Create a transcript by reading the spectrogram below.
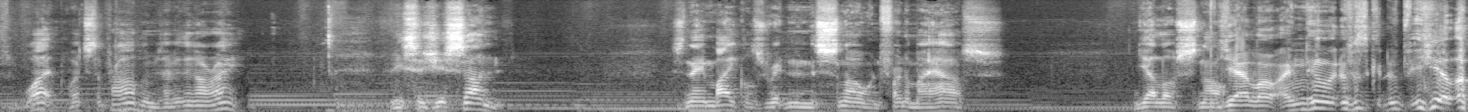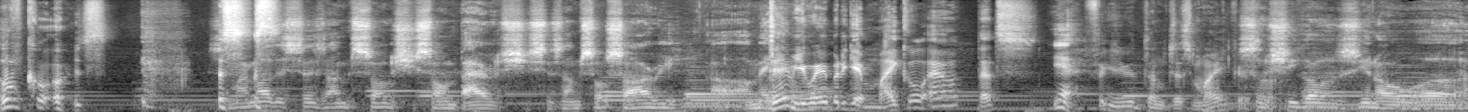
Said, what? What's the problem? Is everything all right? And he says, your son. His name Michael's written in the snow in front of my house. Yellow snow. Yellow. I knew it was gonna be yellow, of course. So my mother says, I'm so, she's so embarrassed. She says, I'm so sorry. I'll I'll make Damn, you were able to get Michael out? That's. Yeah. I figured you'd done just Mike or So something. she goes, you know, uh,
